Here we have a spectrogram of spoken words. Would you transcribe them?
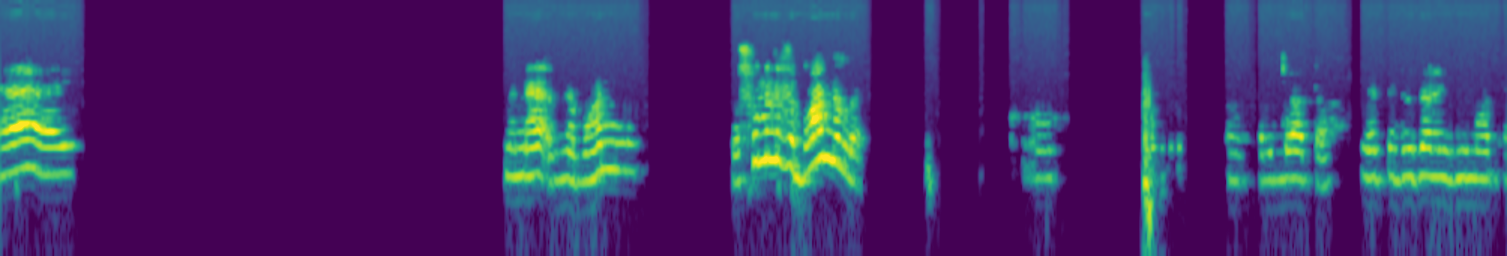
Ей. Мене забанили. За що мене забанили? Ребята, я піду зараз знімати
